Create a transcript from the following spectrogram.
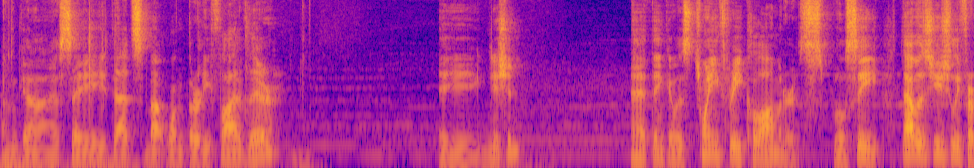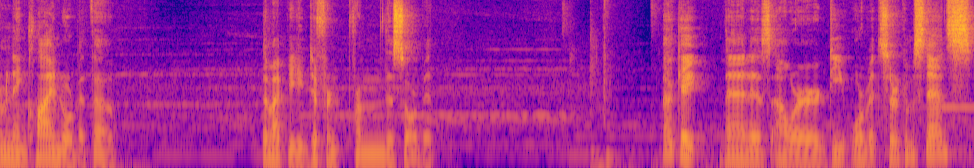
I'm gonna say that's about 135 there. Ignition. I think it was 23 kilometers. We'll see. That was usually from an inclined orbit though. That might be different from this orbit. Okay, that is our deorbit circumstance,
